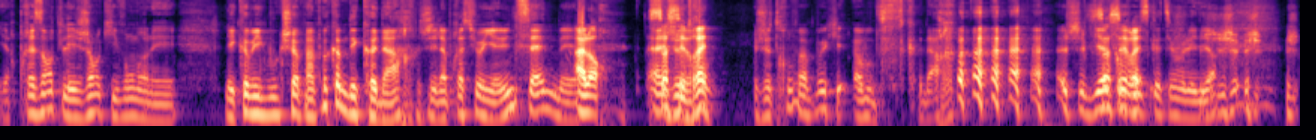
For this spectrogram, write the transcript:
il représente les gens qui vont dans les, les comic book shops un peu comme des connards. J'ai l'impression il y a une scène mais alors ça c'est vrai. je trouve un peu que oh, pff, connard. J'ai bien compris vrai. ce que tu voulais dire. Je, je, je,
